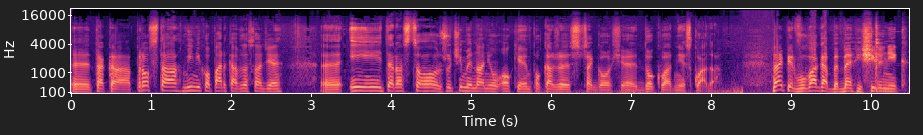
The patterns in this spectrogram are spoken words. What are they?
e, taka prosta, mini koparka w zasadzie. E, I teraz co? Rzucimy na nią okiem, pokażę z czego się dokładnie składa. Najpierw uwaga, bebechy silnik,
